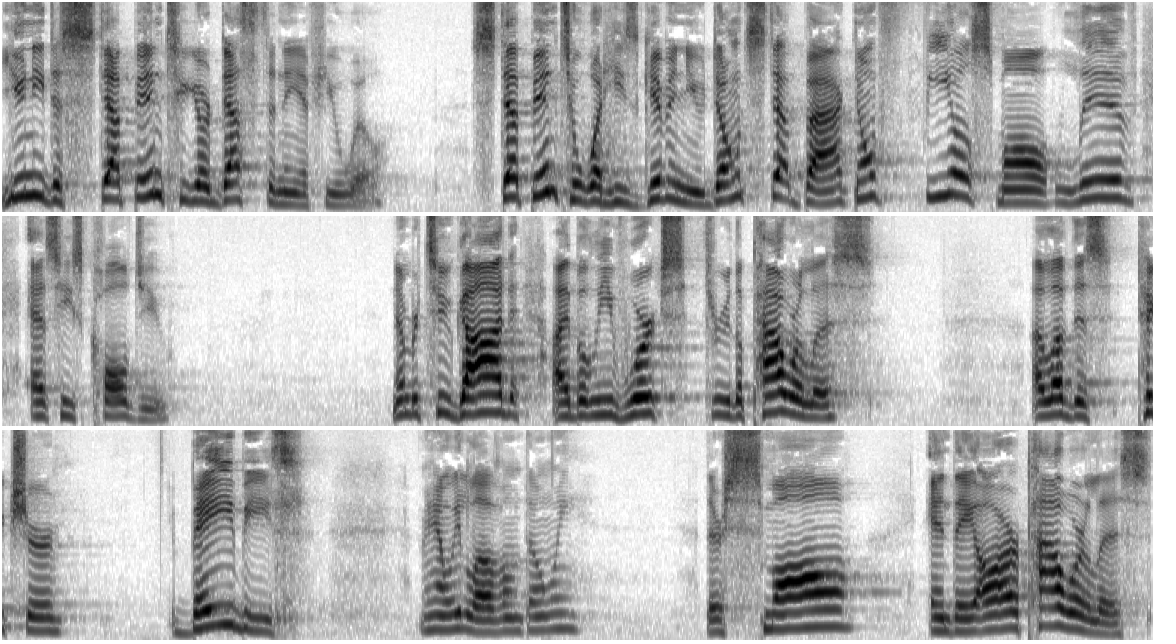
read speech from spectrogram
You need to step into your destiny, if you will. Step into what He's given you. Don't step back. Don't feel small. Live as He's called you. Number two, God, I believe, works through the powerless. I love this picture. Babies, man, we love them, don't we? They're small and they are powerless.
